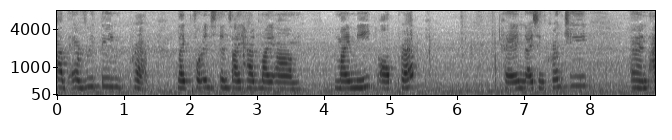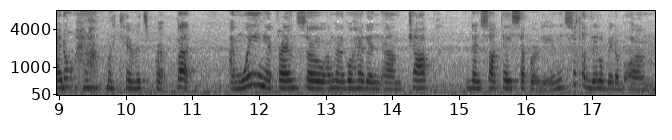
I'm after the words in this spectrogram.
have everything prepped. Like for instance, I had my um my meat all prep. Okay, nice and crunchy. And I don't have my carrots prep, but I'm weighing it, friends. So I'm gonna go ahead and um, chop and then saute separately. And it's just a little bit of um,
